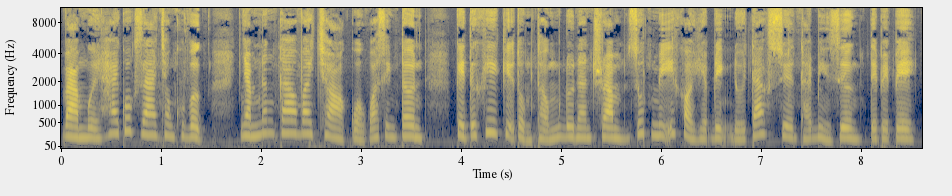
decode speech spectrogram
và 12 quốc gia trong khu vực, nhằm nâng cao vai trò của Washington kể từ khi cựu Tổng thống Donald Trump rút Mỹ khỏi Hiệp định Đối tác Xuyên Thái Bình Dương TPP.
